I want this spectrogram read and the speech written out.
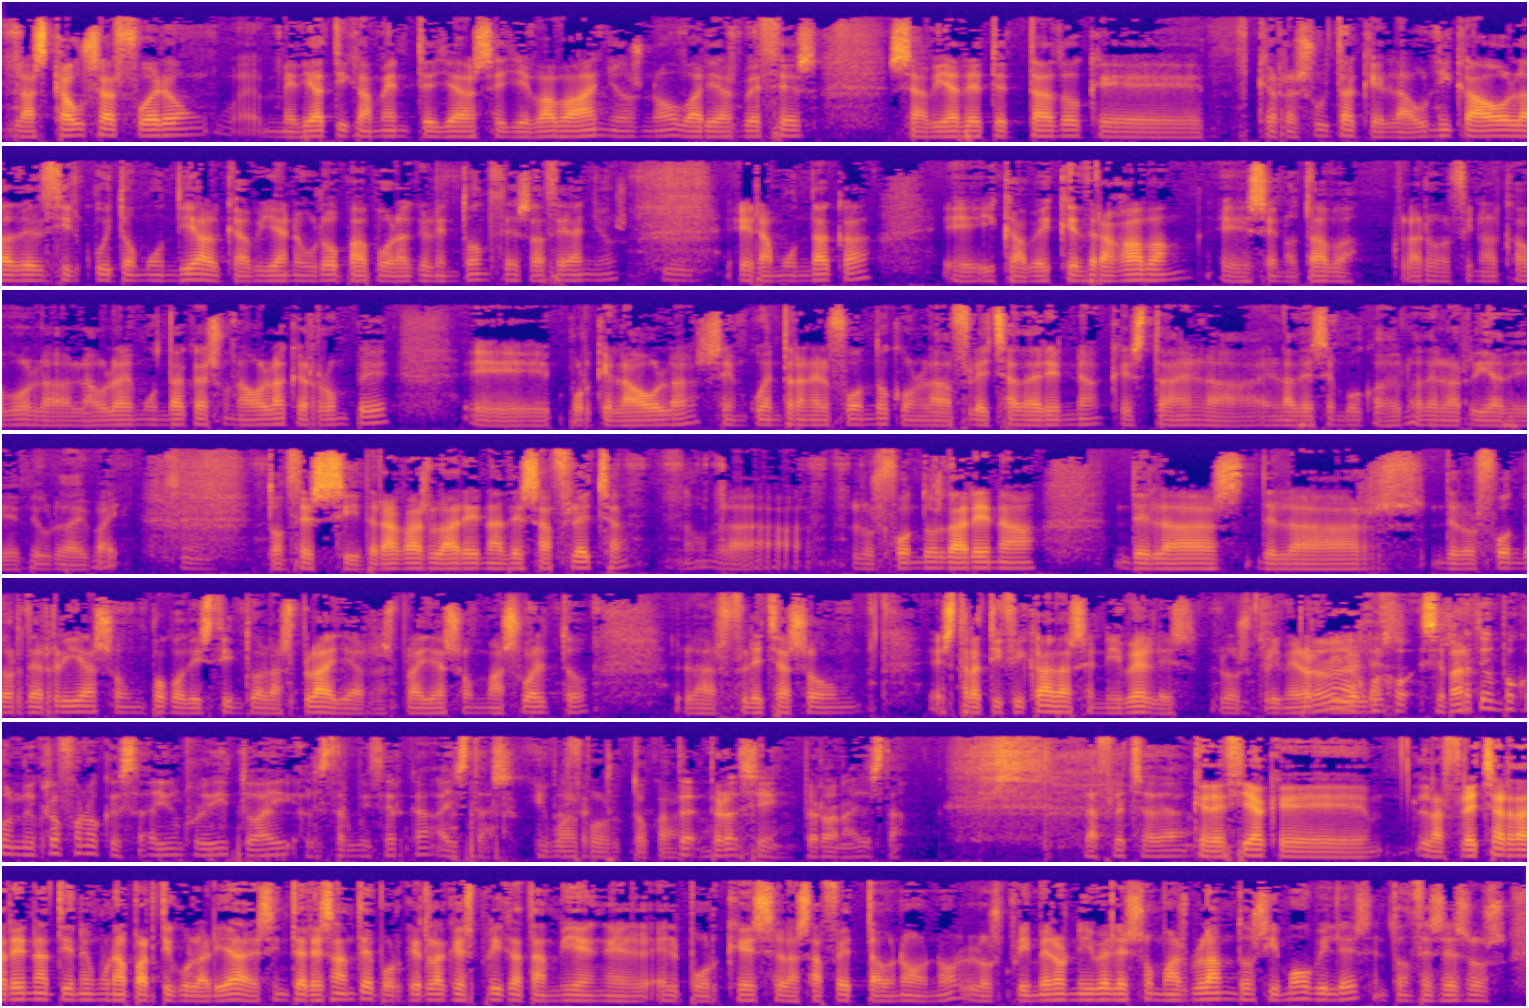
las causas fueron mediáticamente ya se llevaba años no varias veces se había detectado que, que, resulta que la única ola del circuito mundial que había en Europa por aquel entonces hace años mm. era Mundaka eh, y cada vez que dragaban eh, se notaba claro al fin y al cabo la, la, ola de Mundaka es una ola que rompe eh, porque la ola se encuentra en el fondo con la flecha de arena que está en la, en la desembocadura de la ría de, de Urdaibai sí. entonces si dragas la arena de esa flecha ¿no? la, los fondos de arena de las de las de los fondos de ría son un poco distintos a las playas. Las playas son más suelto, las flechas son estratificadas en niveles. Los primeros perdona, niveles. Se parte un poco el micrófono que hay un ruidito ahí al estar muy cerca. Ahí estás. Igual Perfecto. por tocar. Per, pero, sí, perdona, ya está. La flecha de. Que decía que las flechas de arena tienen una particularidad. Es interesante porque es la que explica también el, el por qué se las afecta o no, no. Los primeros niveles son más blandos y móviles, entonces esos,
